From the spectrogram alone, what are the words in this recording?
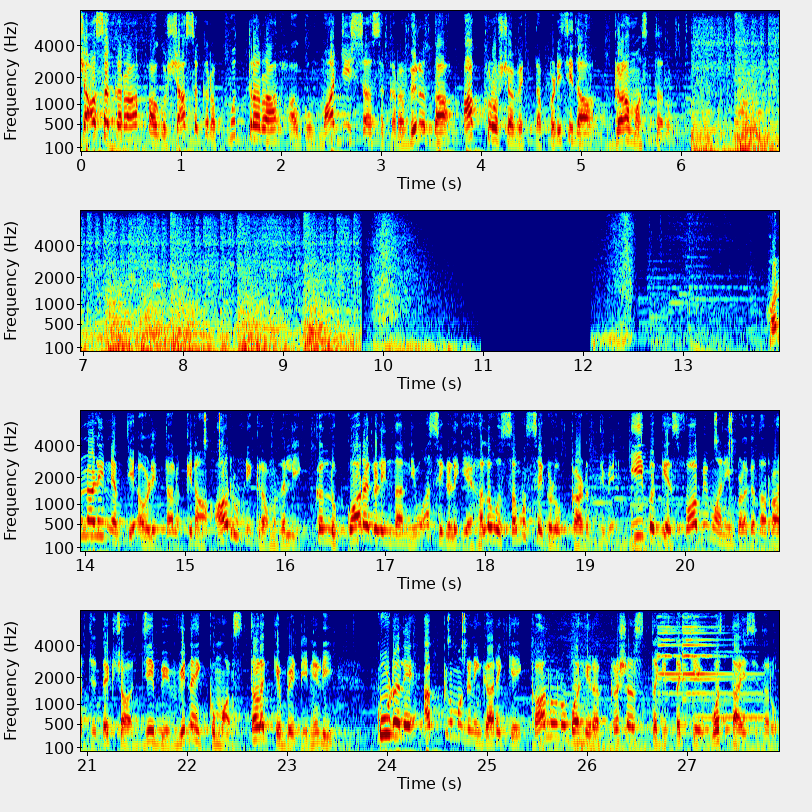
ಶಾಸಕರ ಹಾಗೂ ಶಾಸಕರ ಪುತ್ರರ ಹಾಗೂ ಮಾಜಿ ಶಾಸಕರ ವಿರುದ್ಧ ಆಕ್ರೋಶ ವ್ಯಕ್ತಪಡಿಸಿದ ಗ್ರಾಮಸ್ಥರು. ಹೊನ್ನಾಳಿ ನೆಪ್ತಿ ಅವಳಿ ತಾಲೂಕಿನ ಆರುಂಡಿ ಗ್ರಾಮದಲ್ಲಿ ಕಲ್ಲು ಕ್ವಾರಗಳಿಂದ ನಿವಾಸಿಗಳಿಗೆ ಹಲವು ಸಮಸ್ಯೆಗಳು ಕಾಡುತ್ತಿವೆ. ಈ ಬಗ್ಗೆ ಸ್ವಾಭಿಮಾನಿ ಬಳಗದ ರಾಜ್ಯಾಧ್ಯಕ್ಷ ಜಿಬಿ ವಿನಯ್ ಕುಮಾರ್ ಸ್ಥಳಕ್ಕೆ ಭೇಟಿ ನೀಡಿ, ಕೂಡಲೇ ಅಕ್ರಮ ಗಣಿಗಾರಿಕೆ ಕಾನೂನುಬಾಹಿರ ಕ್ರಷರ್ ಸ್ಥಗಿತಕ್ಕೆ ಒತ್ತಾಯಿಸಿದರು.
